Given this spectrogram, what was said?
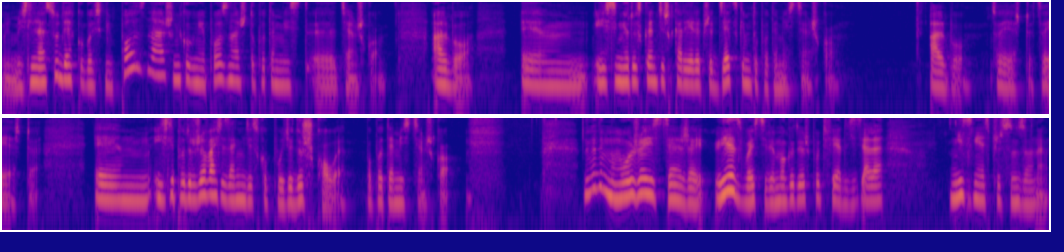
jeśli na studiach kogoś nie poznasz, nikogo nie poznasz, to potem jest y, ciężko. Albo y, jeśli nie rozkręcisz kariery przed dzieckiem, to potem jest ciężko. Albo, co jeszcze, co jeszcze. Y, jeśli podróżować się zanim dziecko pójdzie do szkoły, bo potem jest ciężko. No wiadomo, może jest ciężej. Jest właściwie, mogę to już potwierdzić, ale nic nie jest przesądzone.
